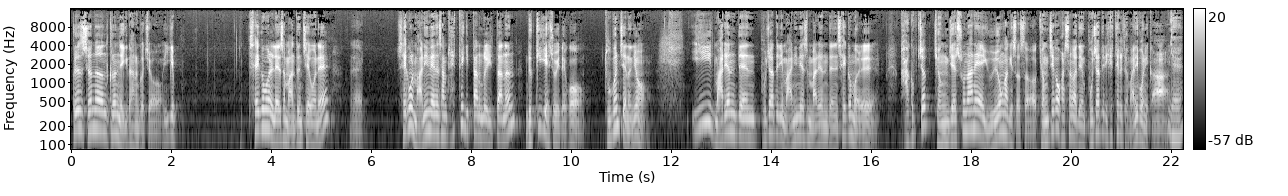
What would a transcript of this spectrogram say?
그래서 저는 그런 얘기를 하는 거죠. 이게 세금을 내서 만든 재원에 세금을 많이 내는 사람도 혜택이 있다는 걸 일단은 느끼게 해줘야 되고 두 번째는요. 이 마련된 부자들이 많이 내서 마련된 세금을 가급적 경제 순환에 유용하게 써서 경제가 활성화되면 부자들이 혜택을 더 많이 보니까 예.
